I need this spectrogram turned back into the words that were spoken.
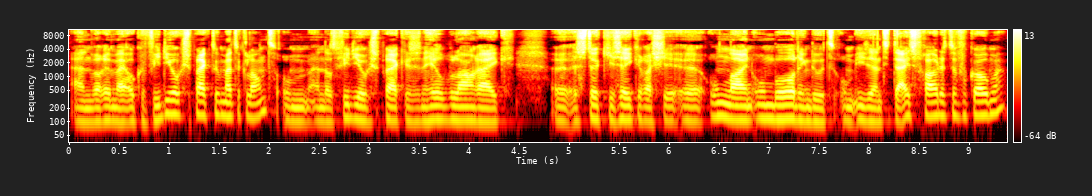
en waarin wij ook een videogesprek doen met de klant. Om, en dat videogesprek is een heel belangrijk stukje, zeker als je online onboarding doet, om identiteitsfraude te voorkomen.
